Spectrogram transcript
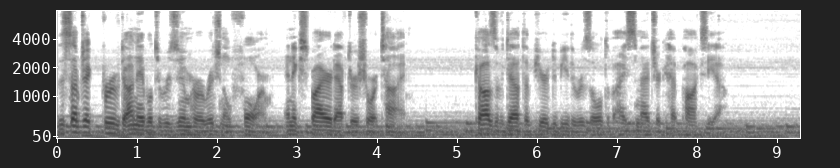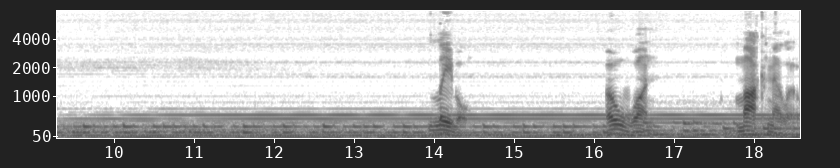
The subject proved unable to resume her original form and expired after a short time. The cause of death appeared to be the result of isometric hypoxia. Label. 01 Mock Mellow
